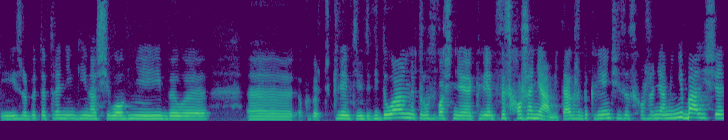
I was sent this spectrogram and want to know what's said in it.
i żeby te treningi na siłowni były y, klient indywidualny plus właśnie klient ze schorzeniami, tak, żeby klienci ze schorzeniami nie bali się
